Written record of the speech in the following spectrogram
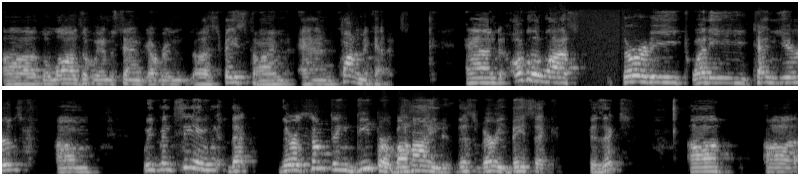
uh, the laws that we understand govern uh, space-time and quantum mechanics. And over the last 30, 20, 10 years, um, we've been seeing that there is something deeper behind this very basic physics. Uh, uh,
